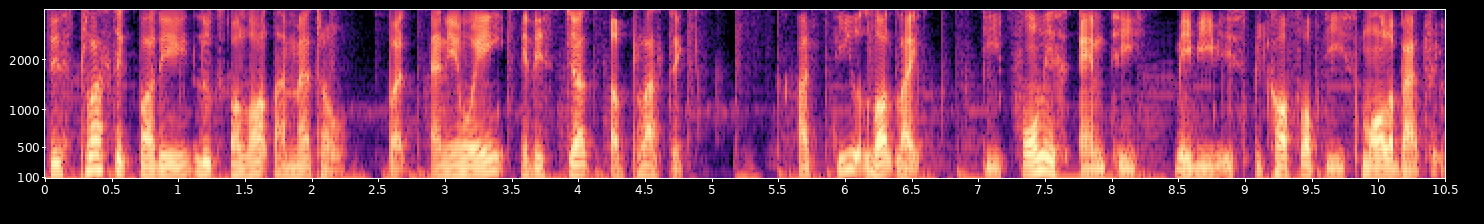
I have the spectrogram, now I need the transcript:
This plastic body looks a lot like metal, but anyway, it is just a plastic. I feel a lot like the phone is empty. Maybe it's because of the smaller battery.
